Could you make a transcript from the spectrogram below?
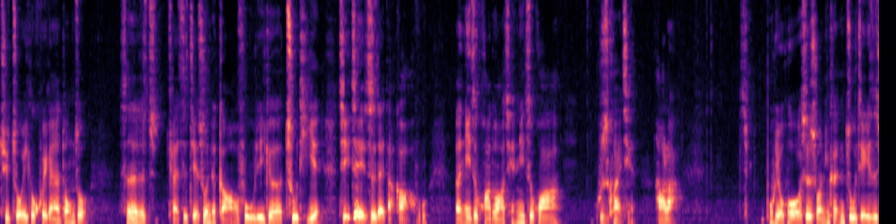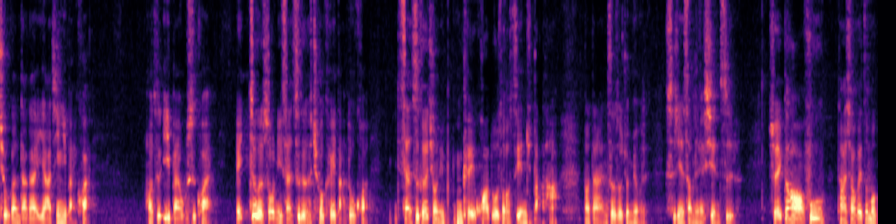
去做一个挥杆的动作，甚至开始接触你的高尔夫的一个初体验。其实这也是在打高尔夫。那你只花多少钱？你只花五十块钱。好啦，又或者是说你可能租借一支球杆，大概押金一百块，好，这一百五十块。哎，这个时候你三十颗球可以打多快？三十颗球你你可以花多少时间去打它？那当然这时候就没有时间上面的限制了。所以高尔夫它消费这么，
